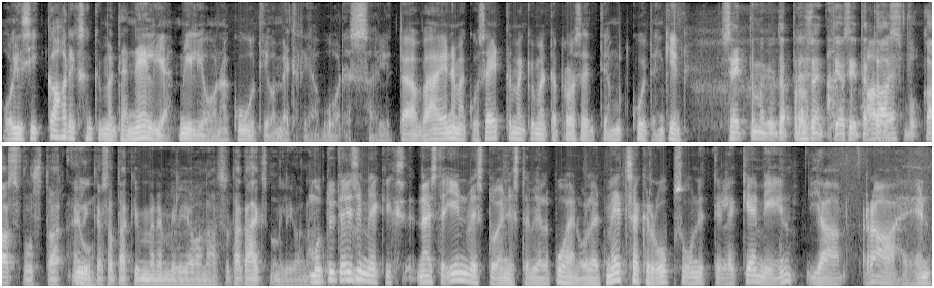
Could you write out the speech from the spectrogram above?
olisi 84 miljoonaa kuutiometriä vuodessa. Eli tämä on vähän enemmän kuin 70 prosenttia, mutta kuitenkin. 70 prosenttia siitä kasvu, kasvusta, Juu. eli 110 miljoonaa, 108 miljoonaa. Mutta nyt esimerkiksi näistä investoinnista vielä puheen ollen, että Metsä Group suunnittelee Kemiin ja Raaheen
